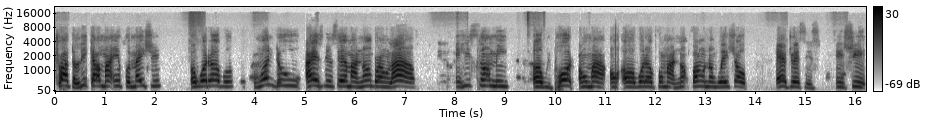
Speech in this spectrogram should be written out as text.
tried to leak out my information or whatever one dude, I asked him to my number on live, and he sent me a report on my on uh whatever for my phone number where it showed addresses and shit.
